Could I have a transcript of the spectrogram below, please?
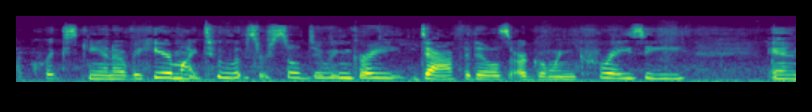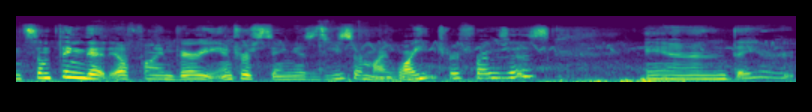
A quick scan over here. My tulips are still doing great. Daffodils are going crazy. And something that I find very interesting is these are my white drift roses. And they are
